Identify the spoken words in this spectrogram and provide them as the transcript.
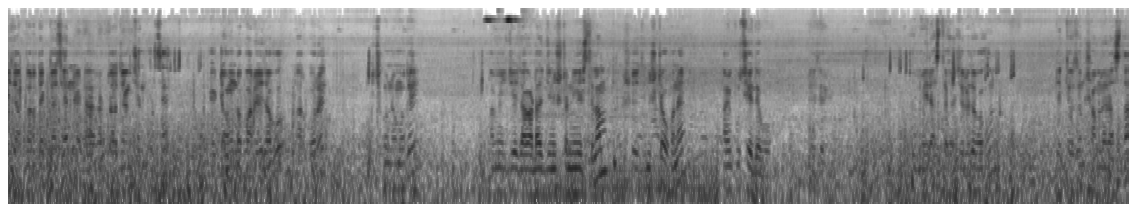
এই যে আপনারা দেখতে আছেন এটা একটা জাংশন পড়ছে এই টাউনটা পার হয়ে যাব, তারপরে কিছুক্ষণের মধ্যে আমি যে জায়গাটার জিনিসটা নিয়ে এসেছিলাম, সেই জিনিসটা ওখানে আমি পুছিয়ে দেবো। এই যে, আমি এই রাস্তা হয়ে চলে যাব এখন। দেখতে পাচ্ছেন সামনের রাস্তা।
